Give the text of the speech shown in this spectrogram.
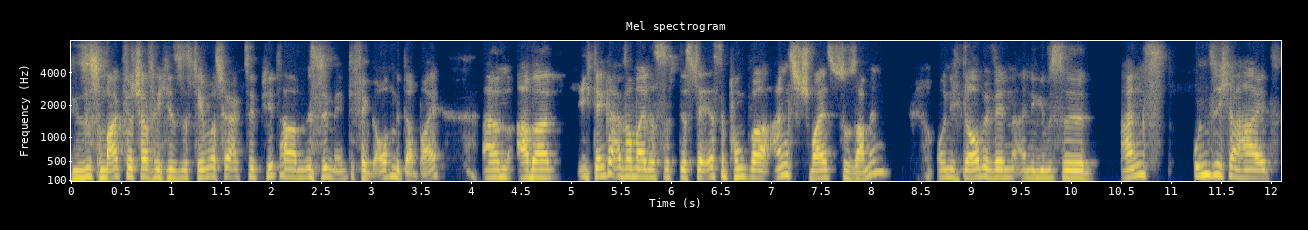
dieses marktwirtschaftliche System, was wir akzeptiert haben, ist im Endeffekt auch mit dabei. Ähm, aber ich denke einfach mal, dass, es, dass der erste Punkt war, Angst schweißt zusammen. Und ich glaube, wenn eine gewisse Angst, Unsicherheit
